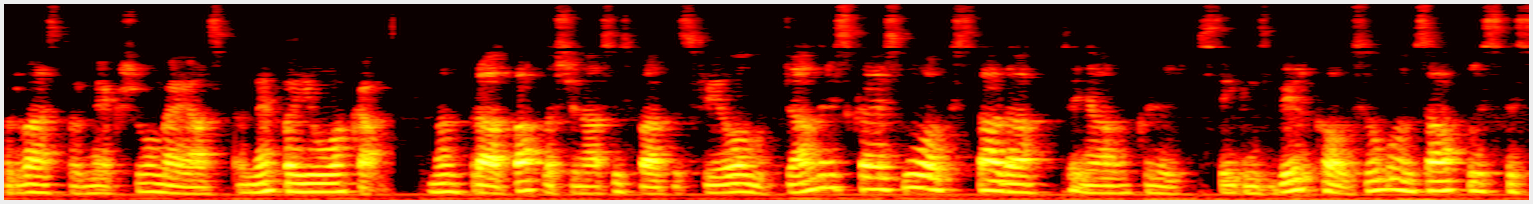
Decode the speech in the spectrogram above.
tur vēsturnieku šūmējās ne pa jokam. Manuprāt, paplašinās vispār tas filmu žanriskais lokus tādā ziņā, ka ir Stīkens Birkovs, ugunsaplis, kas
